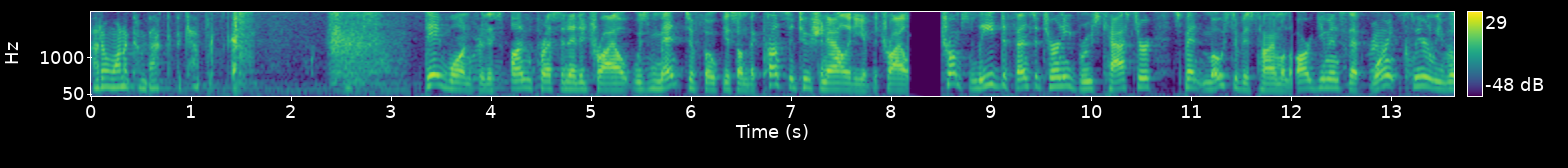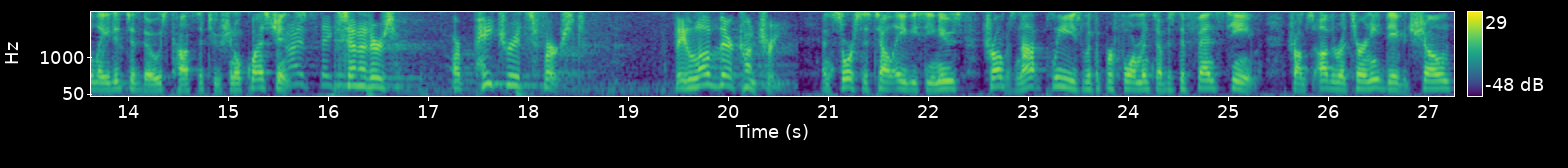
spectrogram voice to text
I don't want to come back to the Capitol. Day one for this unprecedented trial was meant to focus on the constitutionality of the trial. Trump's lead defense attorney, Bruce Castor, spent most of his time on the arguments that weren't clearly related to those constitutional questions. Senators are patriots first. They love their country. And sources tell ABC News Trump was not pleased with the performance of his defense team. Trump's other attorney, David Schoen,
